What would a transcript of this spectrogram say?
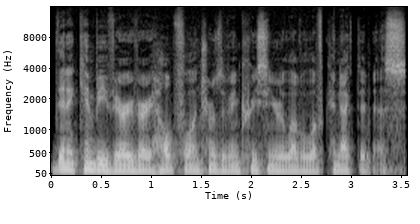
then it can be very, very helpful in terms of increasing your level of connectedness.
